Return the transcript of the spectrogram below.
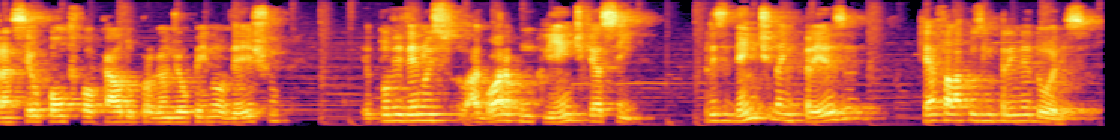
para ser o ponto focal do programa de Open Innovation. Eu estou vivendo isso agora com um cliente que é assim, presidente da empresa quer falar com os empreendedores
